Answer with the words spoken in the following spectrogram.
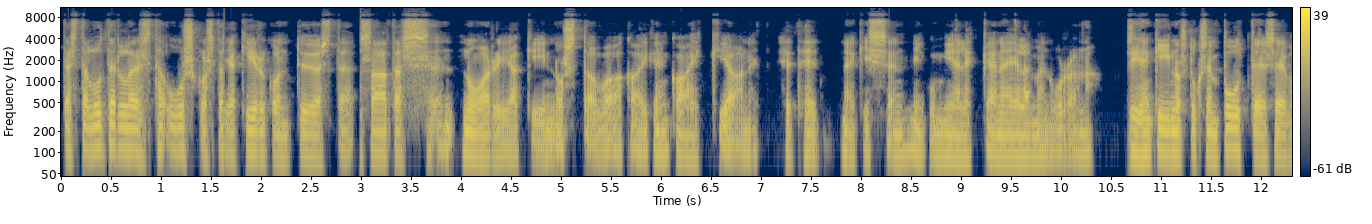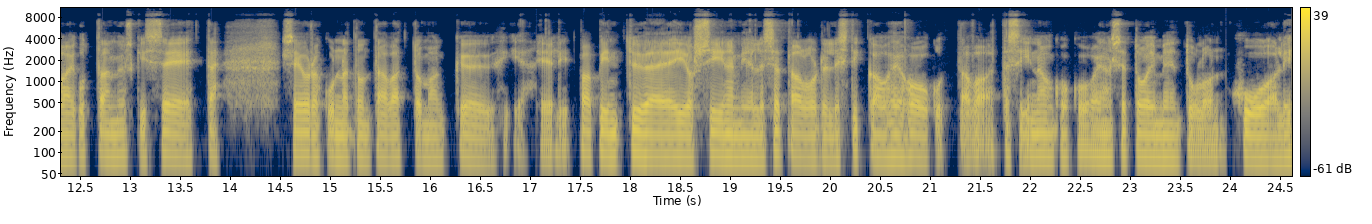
tästä luterilaisesta uskosta ja kirkon työstä saataisiin nuoria kiinnostavaa kaiken kaikkiaan, että he näkisivät sen niin kuin mielekkäänä elämänurana. Siihen kiinnostuksen puutteeseen vaikuttaa myöskin se, että seurakunnat on tavattoman köyhiä. Eli papin työ ei ole siinä mielessä taloudellisesti kauhean houkuttavaa, että siinä on koko ajan se toimeentulon huoli,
